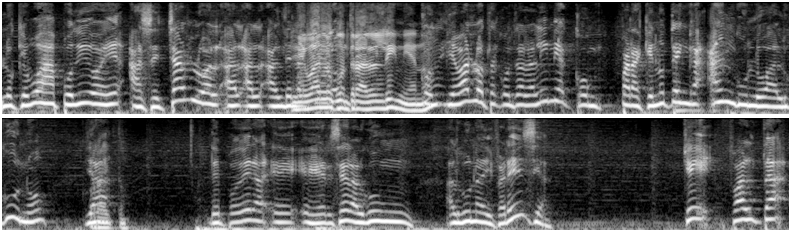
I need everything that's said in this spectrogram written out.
Lo que vos has podido es acecharlo al, al, al, al delantero, Llevarlo contra la línea, ¿no? con- llevarlo hasta contra la línea con, para que no tenga ángulo alguno ya Correcto. de poder eh, ejercer algún, alguna diferencia. Qué falta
